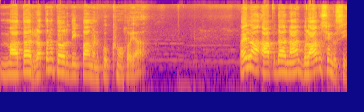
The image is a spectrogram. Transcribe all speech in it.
ਮਾਤਾ ਰਤਨ ਕੌਰ ਦੀ ਪਾਵਨ ਕੁੱਖੋਂ ਹੋਇਆ। ਪਹਿਲਾਂ ਆਪ ਦਾ ਨਾਂ ਗੁਲਾਬ ਸਿੰਘ ਸੀ।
